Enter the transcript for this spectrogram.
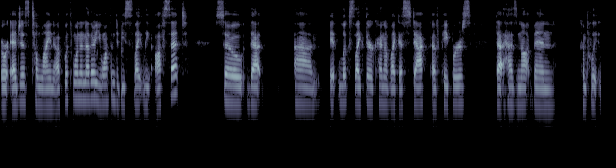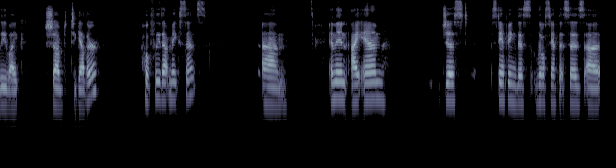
or edges to line up with one another. You want them to be slightly offset so that um, it looks like they're kind of like a stack of papers that has not been completely like shoved together. Hopefully that makes sense. Um, and then I am just stamping this little stamp that says uh,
